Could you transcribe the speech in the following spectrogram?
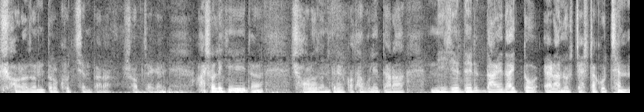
ষড়যন্ত্র খুঁজছেন তারা সব জায়গায়। আসলে কি এটা ষড়যন্ত্রের কথা বলে তারা নিজেদের দায় দায়িত্ব এড়ানোর চেষ্টা করছেন?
